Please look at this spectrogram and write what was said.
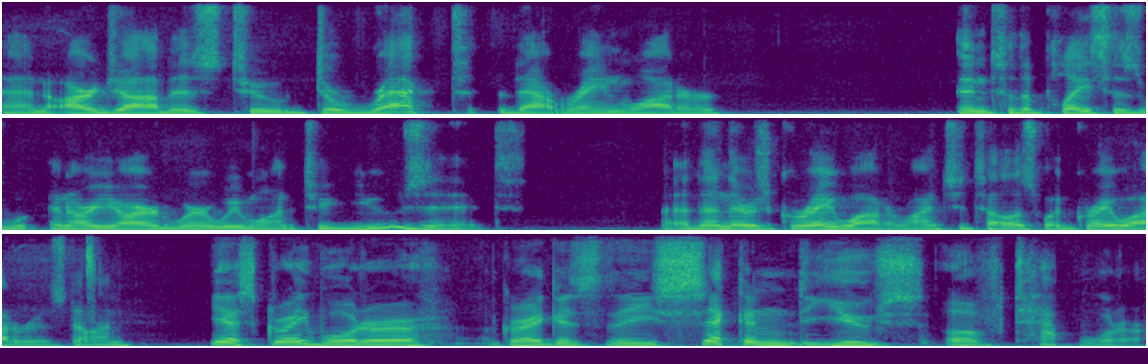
And our job is to direct that rainwater into the places in our yard where we want to use it. And then there's gray water. Why don't you tell us what gray water is, Don? Yes, gray water, Greg, is the second use of tap water.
